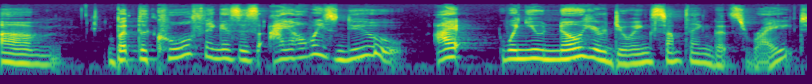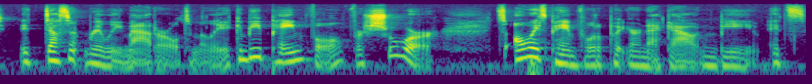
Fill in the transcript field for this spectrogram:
Um, but the cool thing is, is I always knew I, when you know you're doing something that's right, it doesn't really matter ultimately. It can be painful for sure. It's always painful to put your neck out and be, it's,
